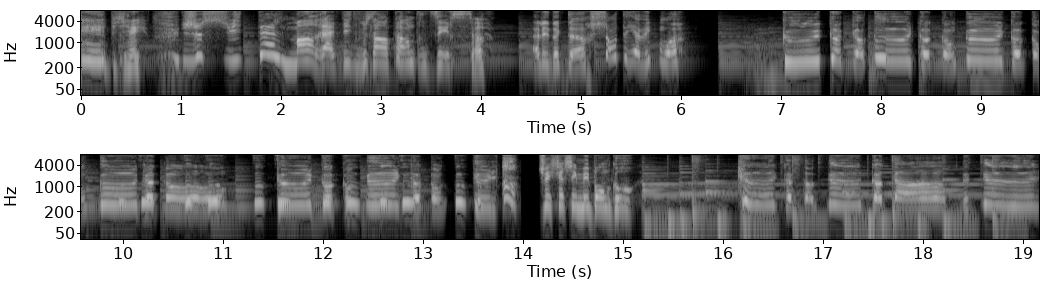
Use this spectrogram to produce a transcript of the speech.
Eh bien, je suis tellement ravie de vous entendre dire ça. Allez, docteur, chantez avec moi. Cool cocon, cool cocon, cool cocon, cool cocon. Cool cocon, cool cocon, cool. Je vais chercher mes bongos. Cool cocon, cool cocon, cool,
